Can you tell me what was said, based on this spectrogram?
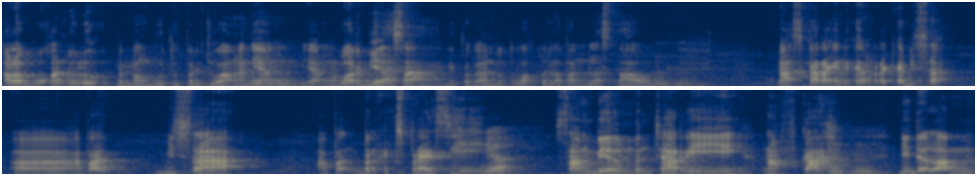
kalau gue kan dulu memang butuh perjuangan yang yang luar biasa gitu kan butuh waktu 18 tahun Nah sekarang ini kan mereka bisa eh, apa bisa apa berekspresi Ya. sambil mencari nafkah di dalam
